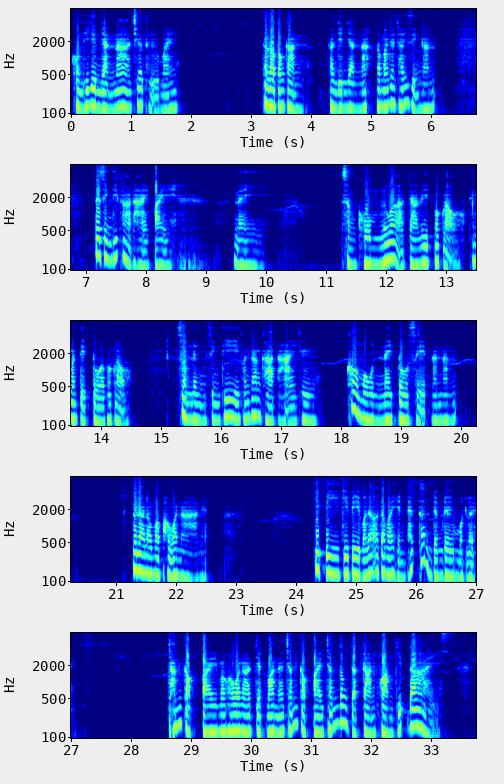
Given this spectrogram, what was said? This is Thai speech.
คนที่ยืนยันน่าเชื่อถือไหม ถ้าเราต้องการ การยืนยันนะเรามักจะใช้สิ่งนั้น แต่สิ่งที่ขาดหายไปในสังคมหรือว่าจารีตพวกเราที่มันติดตัวพวกเรา ส่วนหนึ่งสิ่งที่ค่อนข้างขาดหายคือ ข้อมูลในโปรเซสนั้นๆ เวลาเรามาภาวนาเนี่ยกี่ปีกี่ปีมาแล้วอาตมาเห็นแพทเทิร์นเดิมๆหมดเลย ฉันกลับไปมาภาวนาเจ็ดวันนะฉันกลับไป ฉันต้องจัดการความคิดได้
